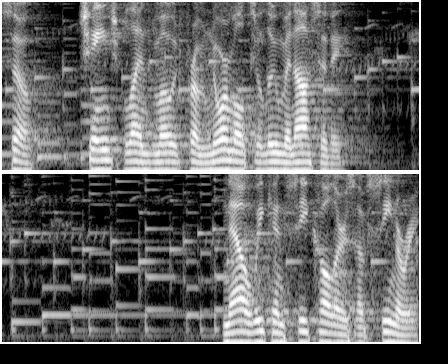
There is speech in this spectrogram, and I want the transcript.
So, change blend mode from normal to luminosity. Now we can see colors of scenery.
